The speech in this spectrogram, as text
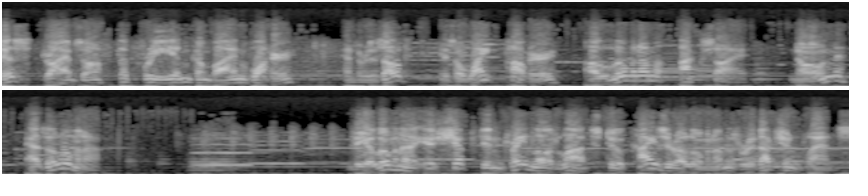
This drives off the free and combined water, and the result is a white powder aluminum oxide, known as alumina. The alumina is shipped in trainload lots to Kaiser Aluminum's reduction plants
